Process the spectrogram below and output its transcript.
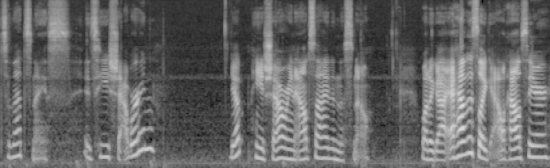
So that's nice. Is he showering? Yep, he's showering outside in the snow. What a guy. I have this like outhouse here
